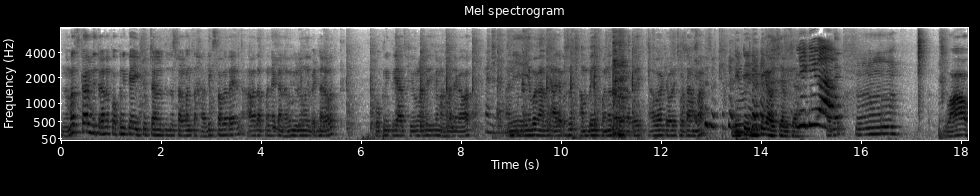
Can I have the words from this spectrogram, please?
नमस्कार मित्रांनो कोकणी प्या युट्यूब चॅनल तुझं सर्वांचं हार्दिक स्वागत आहे. आज आपण एका नवीन व्हिडिओमध्ये भेटणार आहोत. कोकणी प्रिया आज फिरून आले तिकडे महाराजा गावात. आणि हे बघा आम्ही आल्यापासून आंबे फणस खातोय. हा बघा केवढा छोटा आंबा. लिटी लिटी गावची आमच्या. आणि, वाव.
